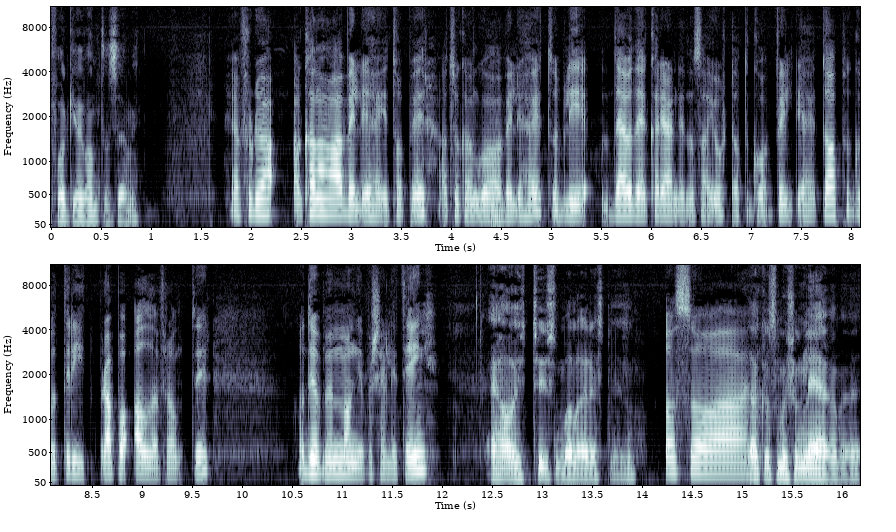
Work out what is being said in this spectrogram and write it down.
folk er vant til å se meg. Ja, for du kan ha veldig høye topper. At du kan gå Mm. veldig høyt. Bli, det er jo det karrieren din også har gjort. At du går veldig høyt opp. Du går dritbra på alle fronter. Og du jobber med mange forskjellige ting. Jeg har jo tusen baller i luften. Liksom. Og så Det er akkurat som å sjonglere med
